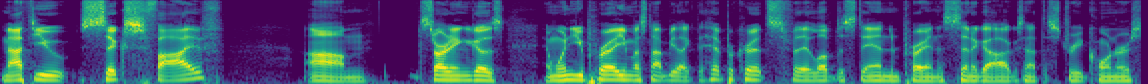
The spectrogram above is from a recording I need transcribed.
Matthew six five, um starting it goes, and when you pray, you must not be like the hypocrites, for they love to stand and pray in the synagogues and at the street corners,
